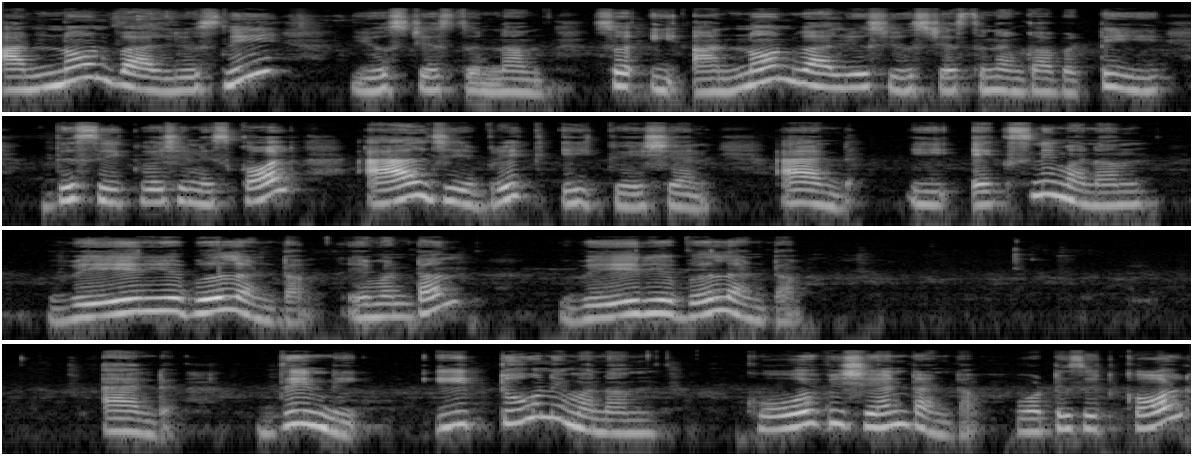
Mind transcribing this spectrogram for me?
అన్నోన్ వాల్యూస్ని యూస్ చేస్తున్నాం. సో ఈ అన్నోన్ వాల్యూస్ యూస్ చేస్తున్నాం కాబట్టి this equation is called algebraic equation and ఈ ఎక్స్ని మనం వేరియబుల్ అంటాం. ఏమంటాం? వేరియబుల్ అంటాం. అండ్ దీన్ని ఈ టూని మనం కోఎఫిషియంట్ అంటాం. What is it called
